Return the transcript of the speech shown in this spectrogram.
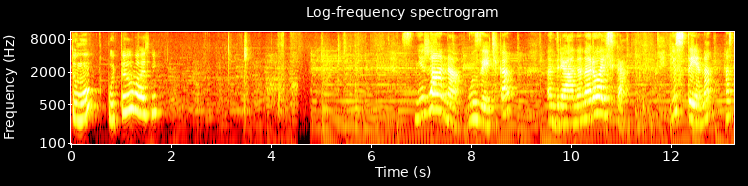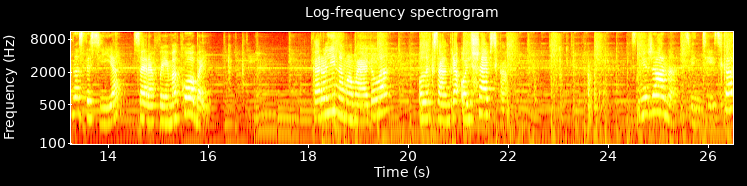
Тому будьте уважні. Сніжана музичка, Андріана Нарольська, Юстина Анастасія Серафима Кобай, Кароліна Мамедова, Олександра Ольшевська, Сніжана Свінтіцька,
